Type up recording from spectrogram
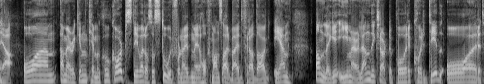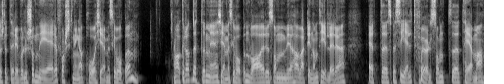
Ja, og um, American Chemical Corps de var også storfornøyd med Hoffmanns arbeid fra dag én. Anlegget i Maryland de klarte på rekordtid å rett og slett revolusjonere forskninga på kjemiske våpen. Akkurat dette med kjemiske våpen var, som vi har vært innom tidligere, et eh, spesielt følsomt eh, tema.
